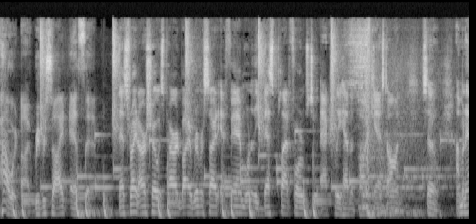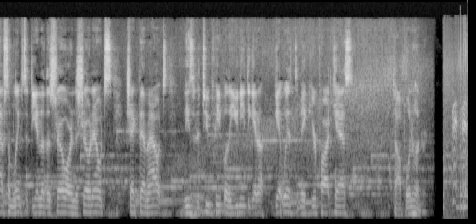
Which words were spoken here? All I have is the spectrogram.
Powered by Riverside FM. That's right. Our show is powered by Riverside FM, one of the best platforms to actually have a podcast on. So I'm going to have some links at the end of the show or in the show notes. Check them out. These are the two people that you need to get up, get with to make your podcast top 100. Good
